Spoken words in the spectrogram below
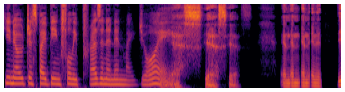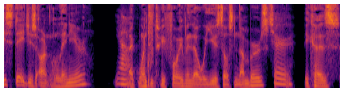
you know, just by being fully present and in my joy. Yes, yes, yes. And and, and, and these stages aren't linear, Yeah. like one, two, three, four, even though we use those numbers, sure. because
